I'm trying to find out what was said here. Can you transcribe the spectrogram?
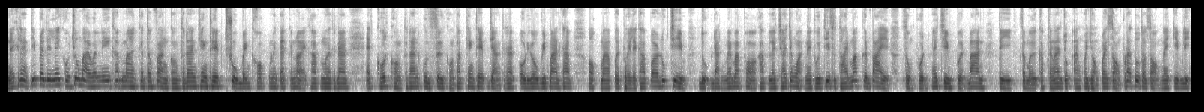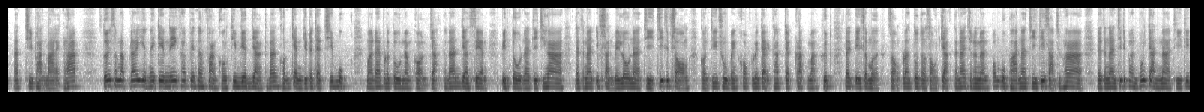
ในขณะที่ประเด็นแรกของช่วงบ่ายวันนี้ครับมากันทางฝั่งของทางด้านแข้งเทพทรูเบงคอกในแตดกันหน่อยครับ เมื่อทางด้านแอดโค้ดของทางด้านกุนซือของทัพแข้งเทพอย่างทางด้านโอริโอวิทมานครับออกมาเปิดเผยเลยครับ ว่าลูกทีมดุดันไม่มากพอครับ และใช้จังหวะในพื้นที่สุดท้ายมากเกินไป ส่งผลให้ทีมเปิดบ้าน ตีเสมอกับทางด้านจงอังพยองไป 2 ประตูต่อ 2 ในเกมลีกนัดที่ผ่านมาแหละครับ โดยสำหรับรายละเอียดในเกมนี้ครับเป็นทางฝั่งของทีมเยือนอย่างทางด้านขอนแก่นยูไนเต็ดที่บุก มาได้ประตูนำก่อนจากทางด้านยาเซียน ปินโตนาทีที่ 5 และทางด้านอิฟสันเบโลนาทีที่ 12 ก่อนที่ทรูแบงคอกยูไนเต็ดครับจะกลับมาฮึดไล่ตีเสมอ 2 ประตูต่อ 2 จากทางด้านชนนันท์ป้อมบุพานาทีที่ 35 และทางด้านทิติพันธ์พุ่งจันทร์นาทีที่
